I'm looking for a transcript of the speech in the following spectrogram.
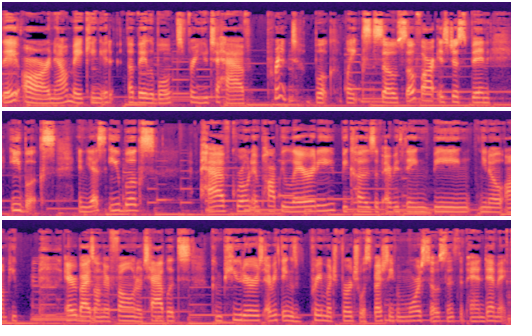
they are now making it available for you to have print book links. So, so far it's just been ebooks. And yes, ebooks have grown in popularity because of everything being, you know, on people everybody's on their phone or tablets, computers, everything is pretty much virtual, especially even more so since the pandemic.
